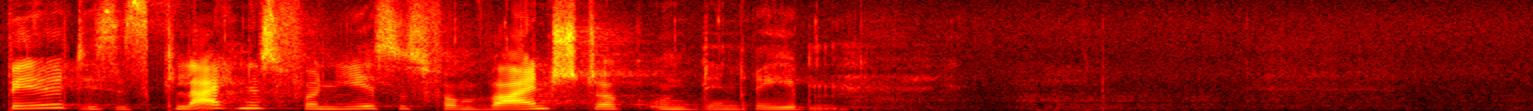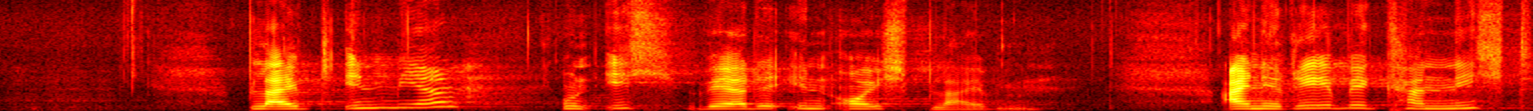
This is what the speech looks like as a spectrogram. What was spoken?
Bild, dieses Gleichnis von Jesus vom Weinstock und den Reben. Bleibt in mir und ich werde in euch bleiben. Eine Rebe kann nicht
